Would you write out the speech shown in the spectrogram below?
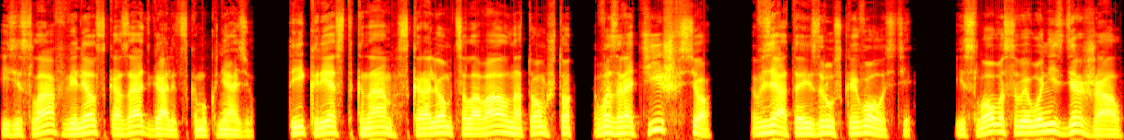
Изяслав велел сказать галицкому князю, «Ты крест к нам с королем целовал на том, что возвратишь все, взятое из русской волости, и слова своего не сдержал,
